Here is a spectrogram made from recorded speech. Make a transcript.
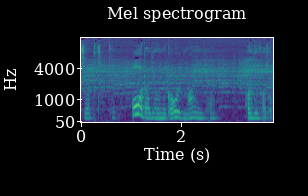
sie akzeptiert. Oh, da hat jemand eine Gold Money Cat. Komm, die versuchen.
